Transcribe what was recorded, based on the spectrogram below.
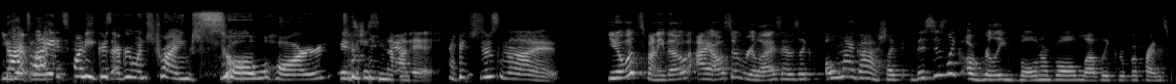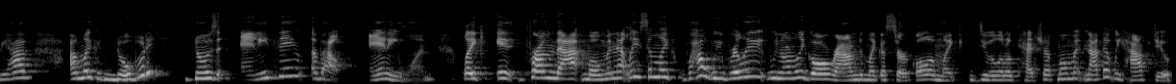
You That's why it's funny because everyone's trying so hard. it's just not it. it. It's just not it. You know what's funny though? I also realized I was like, oh my gosh, like this is like a really vulnerable, lovely group of friends we have. I'm like, nobody knows anything about anyone. Like it from that moment at least, I'm like, wow, we really we normally go around in like a circle and like do a little catch up moment. Not that we have to,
